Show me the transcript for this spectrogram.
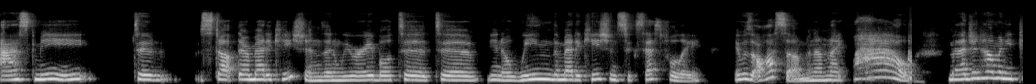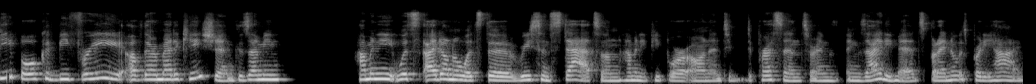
ask me to stop their medications and we were able to to you know wean the medication successfully. It was awesome. And i'm like wow imagine how many people could be free of their medication. Because i mean how many what's i don't know what's the recent stats on how many people are on antidepressants or anxiety meds but i know it's pretty high.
